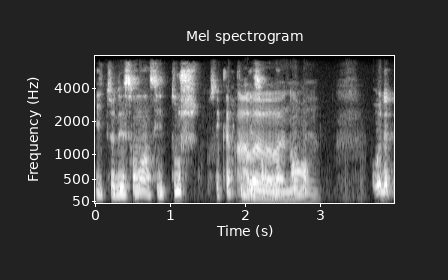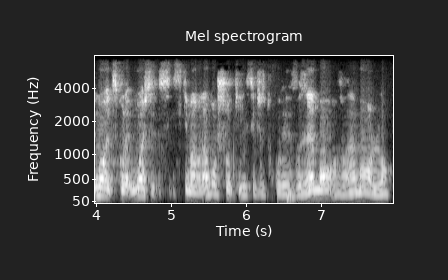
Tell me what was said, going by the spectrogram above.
il, te descendra. S'il te touche, c'est clair qu'il ah descend. ouais, ouais, Maintenant, non, mais... Honnêtement, moi, ce qui m'a vraiment choqué, c'est que j'ai trouvé vraiment, vraiment lent.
